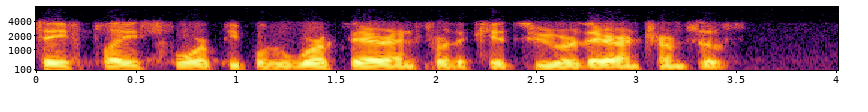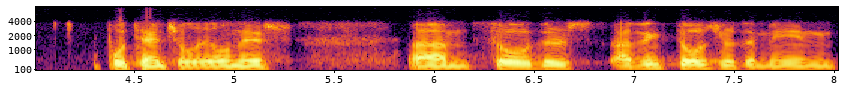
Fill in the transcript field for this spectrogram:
safe place for people who work there and for the kids who are there in terms of potential illness. Um, so there's, I think those are the main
